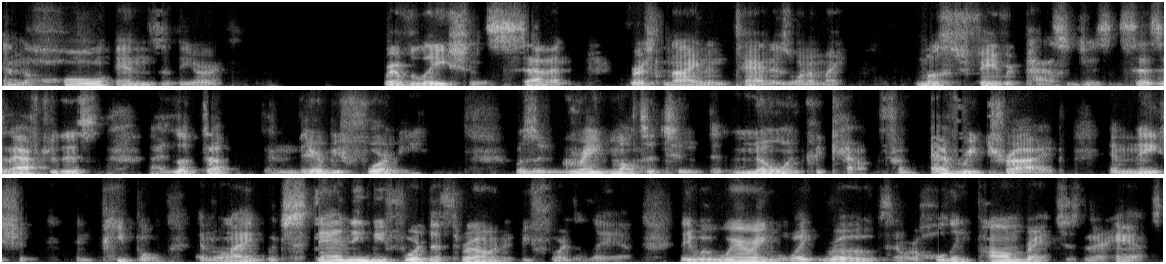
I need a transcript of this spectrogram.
and the whole ends of the earth. Revelation 7, verse 9 and 10 is one of my most favorite passages. It says, And after this I looked up, and there before me was a great multitude that no one could count from every tribe and nation and people and language standing before the throne and before the Lamb. They were wearing white robes and were holding palm branches in their hands,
